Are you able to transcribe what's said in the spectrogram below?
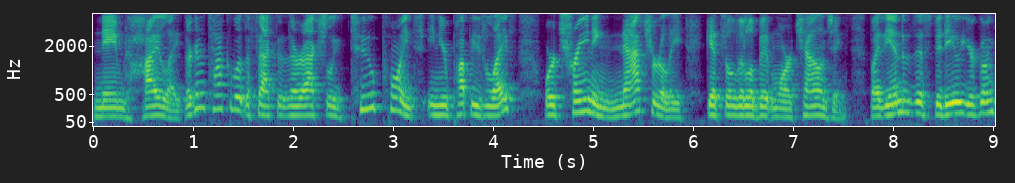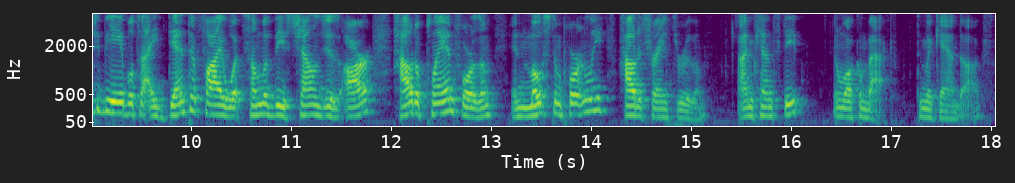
named Highlight. They're gonna talk about the fact that there are actually two points in your puppy's life where training naturally gets a little bit more challenging. By the end of this video, you're going to be able to identify what some of these challenges are, how to plan for them, and most importantly, how to train through them. I'm Ken Steepe, and welcome back to McCann Dogs.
